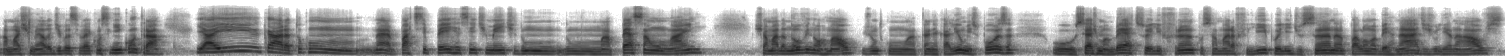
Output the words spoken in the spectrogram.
a Marshmelody você vai conseguir encontrar. E aí, cara, tô com, né, participei recentemente de, um, de uma peça online chamada Novo e Normal, junto com a Tânia Calil, minha esposa, o Sérgio Mamberti, Sueli Franco, Samara Filippo, Elídio Sana, Paloma Bernardi, Juliana Alves.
